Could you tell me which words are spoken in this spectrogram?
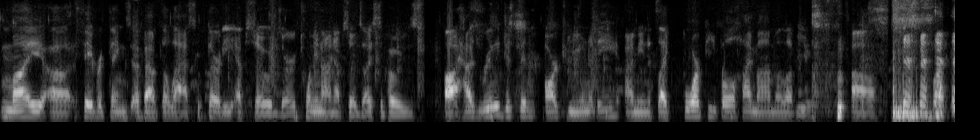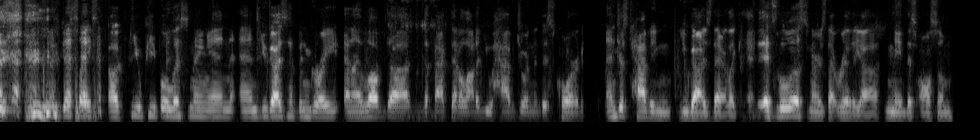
my uh, favorite things about the last 30 episodes, or 29 episodes, I suppose, uh, has really just been our community. I mean, it's like four people. Hi, mom, I love you. Uh, but really just like a few people listening in, and you guys have been great. And I loved uh, the fact that a lot of you have joined the Discord, and just having you guys there. Like, it's the listeners that really uh, made this awesome.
